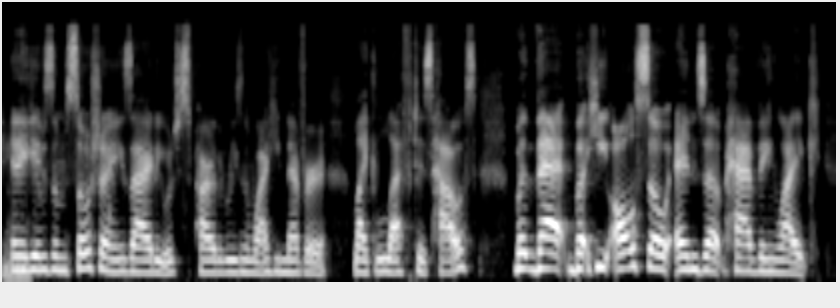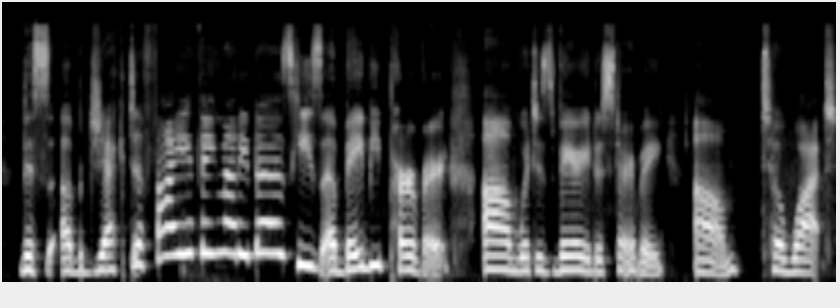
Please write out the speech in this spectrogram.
and Mm-hmm. it gives him social anxiety, which is part of the reason why he never like left his house. But that, but he also ends up having like this objectifying thing that he does. He's a baby pervert, um, which is very disturbing um, to watch.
